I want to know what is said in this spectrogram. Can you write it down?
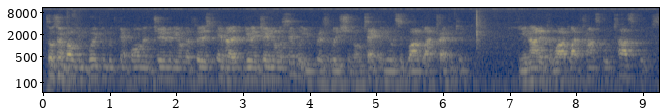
It's also involved in working with Gabon and Germany on the first ever UN General Assembly resolution on tackling illicit wildlife trafficking, the United for Wildlife Transport Task Force,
